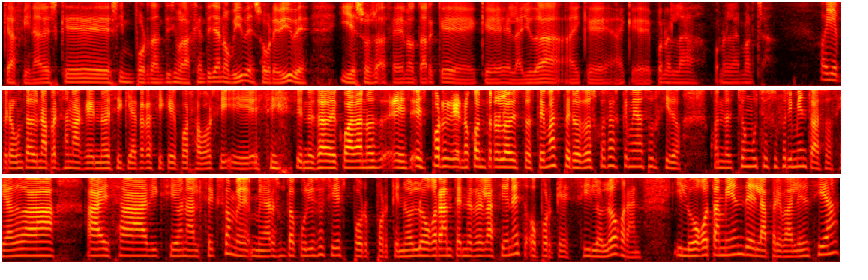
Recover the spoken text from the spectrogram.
que al final es que es importantísimo. La gente ya no vive, sobrevive. Y eso hace notar que, que la ayuda hay que, hay que ponerla, ponerla en marcha. Oye, pregunta de una persona que no es psiquiatra, así que por favor, si, eh, si, si no es adecuada, nos- es, es porque no controlo estos temas, pero dos cosas que me han surgido. Cuando he hecho mucho sufrimiento asociado a, a esa adicción al sexo, me, me resulta curioso si es por porque no logran tener relaciones o porque sí lo logran. Y luego también de la prevalencia,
